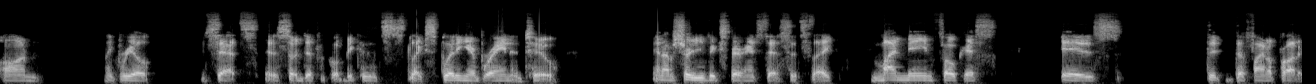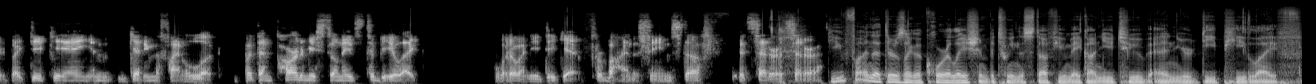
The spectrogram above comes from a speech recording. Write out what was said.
on like real sets is so difficult because it's like splitting your brain in two. And I'm sure you've experienced this. It's like my main focus is the the final product, like DPing and getting the final look. But then part of me still needs to be like, what do I need to get for behind the scenes stuff, et cetera, et cetera. Do you find that there's like a correlation between the stuff you make on YouTube and your DP life,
